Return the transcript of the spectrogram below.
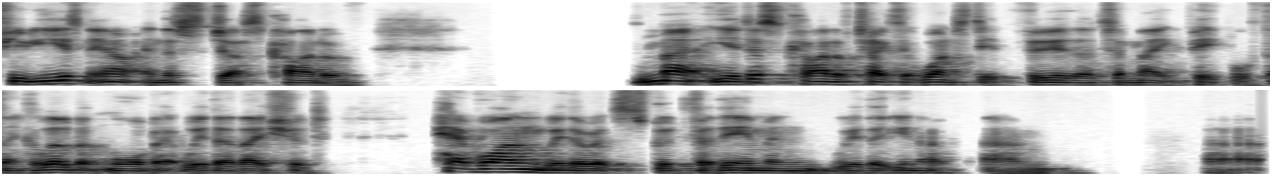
few years now, and this just kind of yeah, just kind of takes it one step further to make people think a little bit more about whether they should have one, whether it's good for them, and whether you know um, uh,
